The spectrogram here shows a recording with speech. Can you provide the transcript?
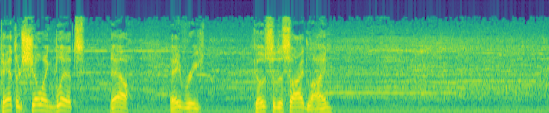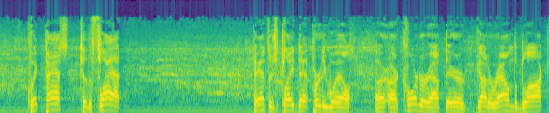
Panthers showing blitz. Now, Avery goes to the sideline. Quick pass to the flat. Panthers played that pretty well. Our, our, corner out there got around the block,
